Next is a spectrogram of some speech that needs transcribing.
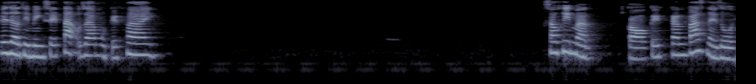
Bây giờ thì mình sẽ tạo ra một cái file Sau khi mà có cái canvas này rồi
